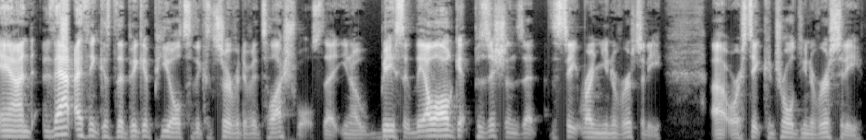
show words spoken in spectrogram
And that i think is the big appeal to the conservative intellectuals that you know basically they'll all get positions at the state run university uh, or state controlled university.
